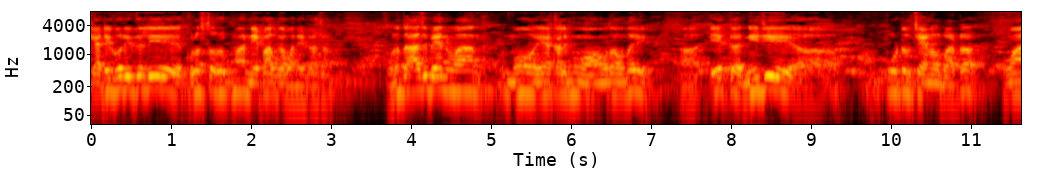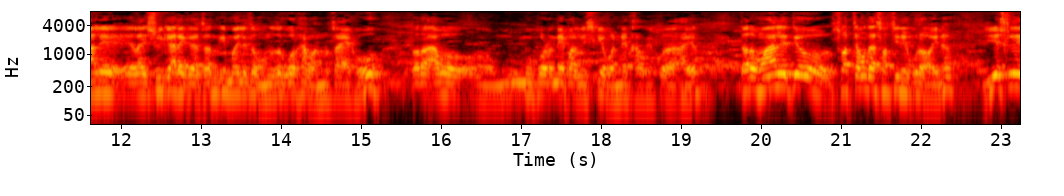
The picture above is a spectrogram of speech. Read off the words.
क्याटेगोरिकली खुलस्त रूपमा नेपालका भनेका छन्। हुन त आज बिहान उहाँ म यहाँ कालिम्पोङ आउँदा आउँदै एक निजी पोर्टल च्यानलबाट उहाँले यसलाई स्वीकारेका छन् कि मैले त हुनु त गोर्खा भन्नु चाहेको हो तर अब मुखबाट नेपाल निस्कियो भन्ने खालको कुरा आयो। तर उहाँले त्यो सच्याउँदा सचिने कुरा होइन। यसले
